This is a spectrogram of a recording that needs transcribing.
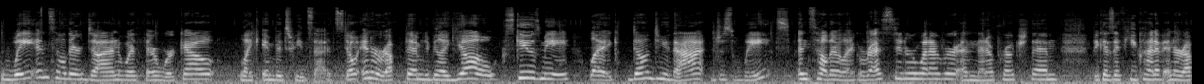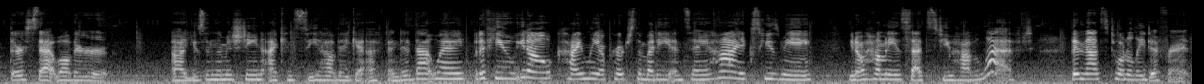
wait until they're done with their workout, like in between sets. Don't interrupt them to be like, yo, excuse me. Like, don't do that. Just wait until they're like rested or whatever and then approach them. Because if you kind of interrupt their set while they're uh, using the machine, I can see how they get offended that way. But if you, you know, kindly approach somebody and say, hi, excuse me, you know, how many sets do you have left? Then that's totally different.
